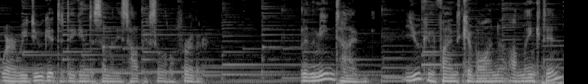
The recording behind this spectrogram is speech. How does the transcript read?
where we do get to dig into some of these topics a little further. But in the meantime, you can find Kyvaughn on LinkedIn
